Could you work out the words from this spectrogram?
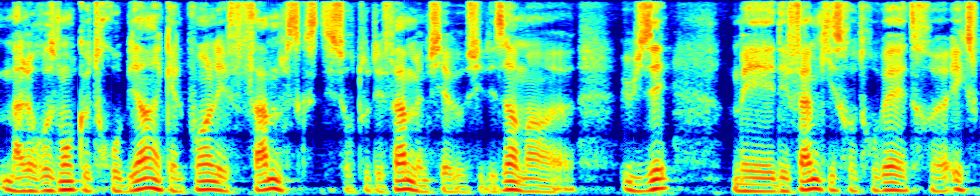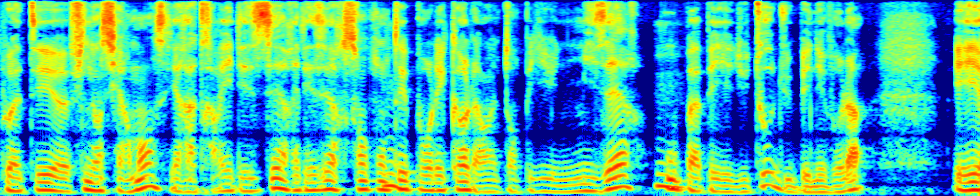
malheureusement que trop bien à quel point les femmes, parce que c'était surtout des femmes, même s'il y avait aussi des hommes hein, euh, usés, mais des femmes qui se retrouvaient à être euh, exploitées euh, financièrement, c'est-à-dire à travailler des heures et des heures sans compter mm. pour l'école, en étant payées une misère, mm. ou pas payées du tout, du bénévolat, et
